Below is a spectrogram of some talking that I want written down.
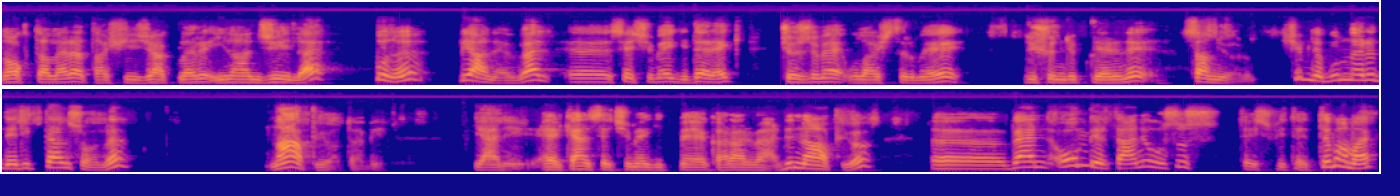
noktalara taşıyacakları inancıyla bunu bir an evvel e, seçime giderek çözüme ulaştırmayı düşündüklerini sanıyorum. Şimdi bunları dedikten sonra ne yapıyor tabii? Yani erken seçime gitmeye karar verdi. Ne yapıyor? Ee, ben 11 tane husus tespit ettim ama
